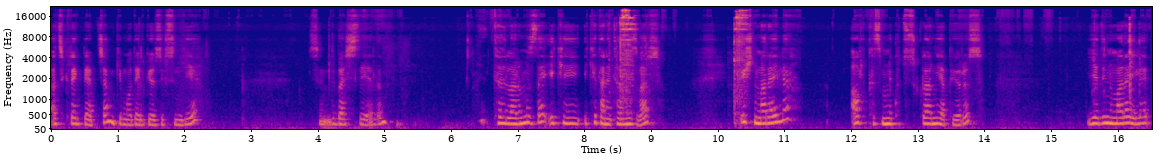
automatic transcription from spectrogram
açık renkle yapacağım ki model gözüksün diye. Şimdi başlayalım. Tığlarımızda iki, iki tane tığımız var. 3 numarayla alt kısmını kutucuklarını yapıyoruz. 7 numara ile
